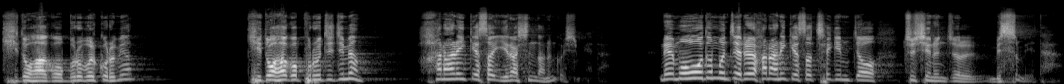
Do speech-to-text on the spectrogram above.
기도하고 무릎을 꿇으면 기도하고 부르짖으면 하나님께서 일하신다는 것입니다. 내 모든 문제를 하나님께서 책임져 주시는 줄 믿습니다.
